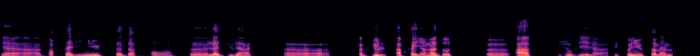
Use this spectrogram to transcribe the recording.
Il y a Porta Linux, Ada France, euh, la Dulac, euh, Abdul. Après, il y en a d'autres. Euh, ah, j'ai oublié là. C'est connu quand même.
